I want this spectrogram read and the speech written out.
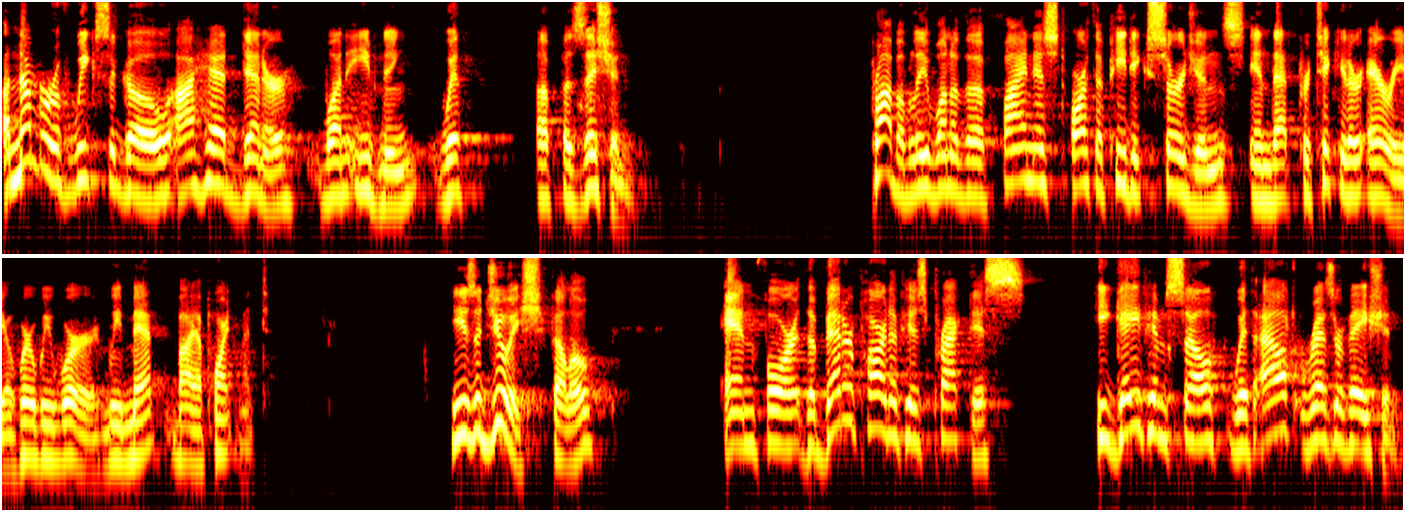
A number of weeks ago, I had dinner one evening with a physician, probably one of the finest orthopedic surgeons in that particular area where we were. We met by appointment. He is a Jewish fellow and for the better part of his practice, he gave himself without reservation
